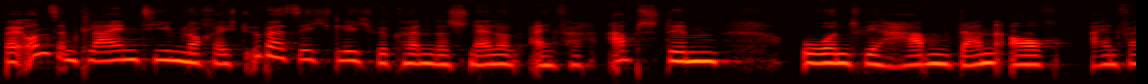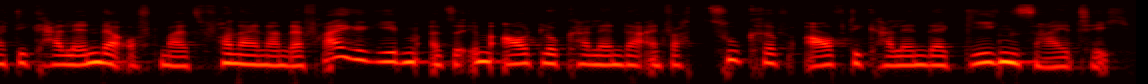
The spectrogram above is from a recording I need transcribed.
Bei uns im kleinen Team noch recht übersichtlich. Wir können das schnell und einfach abstimmen und wir haben dann auch einfach die Kalender oftmals voneinander freigegeben, also im Outlook-Kalender einfach Zugriff auf die Kalender gegenseitig.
